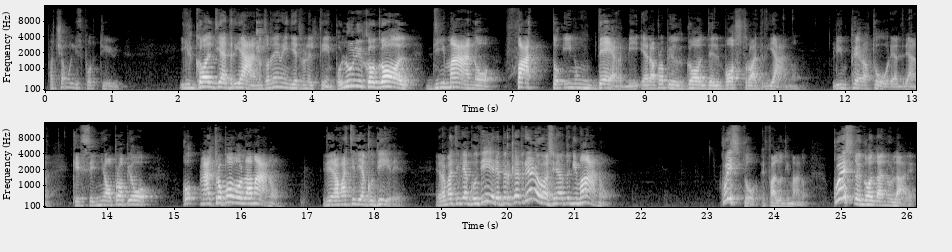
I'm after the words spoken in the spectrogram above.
Facciamo gli sportivi. Il gol di Adriano, torniamo indietro nel tempo. L'unico gol di mano fatto in un derby era proprio il gol del vostro Adriano, l'imperatore Adriano, che segnò proprio un altro po' con la mano. Ed eravate lì a godere. Eravate lì a godere perché Adriano aveva segnato di mano. Questo è fallo di mano. Questo è gol da annullare,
